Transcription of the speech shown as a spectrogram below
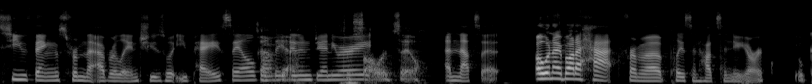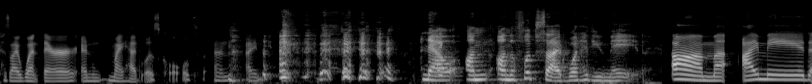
2 things from the Everlane Choose What You Pay sale that Oh, they yeah. did in January, solid sale. and that's it. Oh, and I bought a hat from a place in Hudson, New York, 'cause I went there and my head was cold, and I needed Now, on on the flip side, what have you made? Um, I made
